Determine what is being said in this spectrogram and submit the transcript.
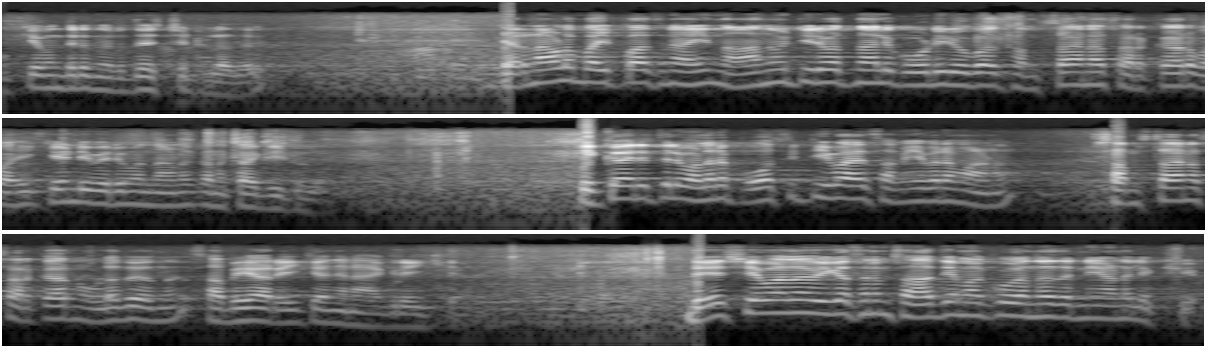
മുഖ്യമന്ത്രി നിർദ്ദേശിച്ചിട്ടുള്ളത്. എറണാകുളം ബൈപ്പാസിനായി നാനൂറ്റി ഇരുപത്തിനാല് കോടി രൂപ സംസ്ഥാന സർക്കാർ വഹിക്കേണ്ടി വരുമെന്നാണ് കണക്കാക്കിയിട്ടുള്ളത്. ഇക്കാര്യത്തിൽ വളരെ പോസിറ്റീവായ സമീപനമാണ് സംസ്ഥാന സർക്കാരിനുള്ളത് എന്ന് സഭയെ അറിയിക്കാൻ ഞാൻ ആഗ്രഹിക്കുക ദേശീയപാത വികസനം സാധ്യമാക്കുക എന്നത് തന്നെയാണ് ലക്ഷ്യം.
